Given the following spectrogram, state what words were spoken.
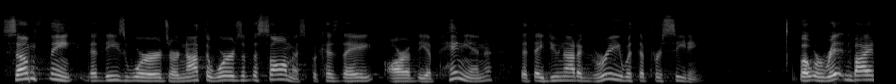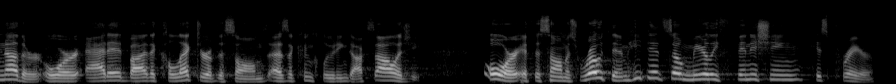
Some think that these words are not the words of the psalmist because they are of the opinion that they do not agree with the preceding, but were written by another or added by the collector of the Psalms as a concluding doxology. Or if the psalmist wrote them, he did so merely finishing his prayer.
